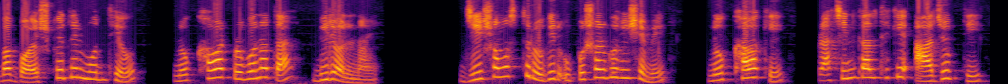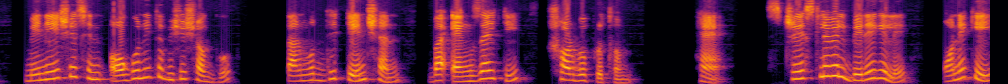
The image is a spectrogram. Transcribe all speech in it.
বা বয়স্কদের মধ্যেও নখ খাওয়ার প্রবণতা বিরল নয়। যে সমস্ত রোগের উপসর্গ হিসেবে নখ খাওয়াকে প্রাচীনকাল থেকে আজ অবধি মেনে এসেছেন অগণিত বিশেষজ্ঞ, তার মধ্যে টেনশন বা অ্যাংজাইটি সর্বপ্রথম। হ্যাঁ স্ট্রেস লেভেল বেড়ে গেলে অনেকেই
